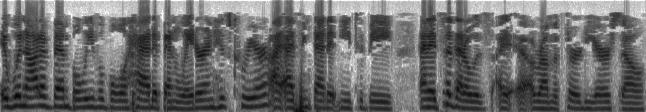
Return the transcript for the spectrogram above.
It would not have been believable had it been later in his career. I, I think that it need to be, and it said that it was uh, around the third year or so.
